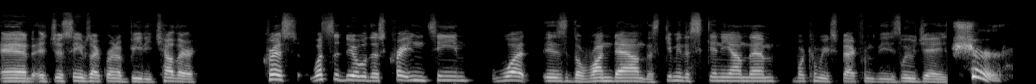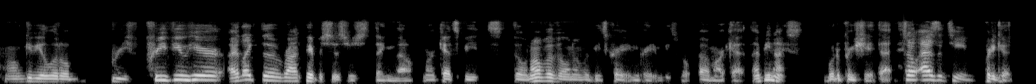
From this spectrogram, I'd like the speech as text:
and it just seems like we're to beat each other. Chris, what's the deal with this Creighton team? What is the rundown? This give me the skinny on them. What can we expect from these Blue Jays? Sure. I'll give you a little brief preview here. I like the rock paper scissors thing though. Marquette beats Villanova, Villanova beats Creighton, Creighton beats uh, Marquette. That'd be nice. Would appreciate that. So as a team, pretty good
